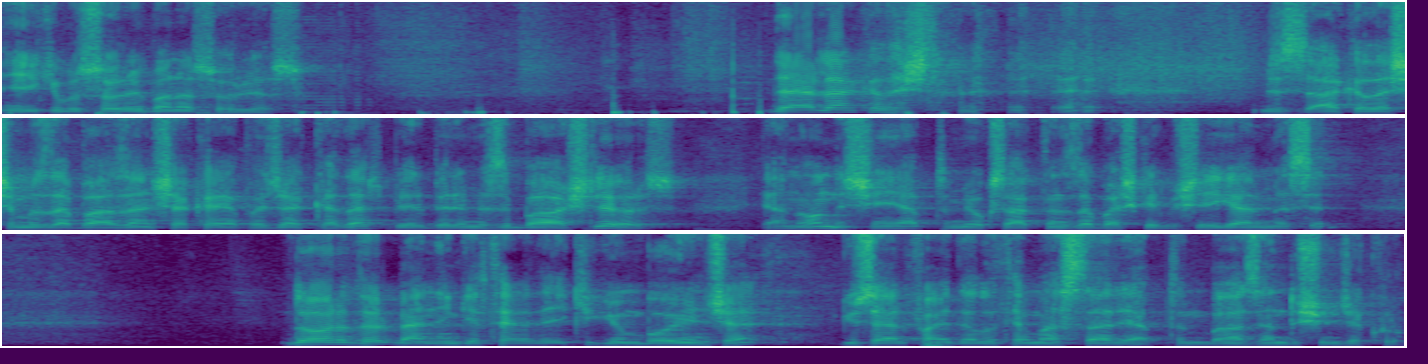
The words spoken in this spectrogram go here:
İyi ki bu soruyu bana soruyorsun. Değerli arkadaşlar, biz arkadaşımızla bazen şaka yapacak kadar birbirimizi bağışlıyoruz. Yani onun için yaptım. Yoksa aklınıza başka bir şey gelmesin. Doğrudur. Ben İngiltere'de iki gün boyunca güzel faydalı temaslar yaptım. Bazen düşünce kur-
